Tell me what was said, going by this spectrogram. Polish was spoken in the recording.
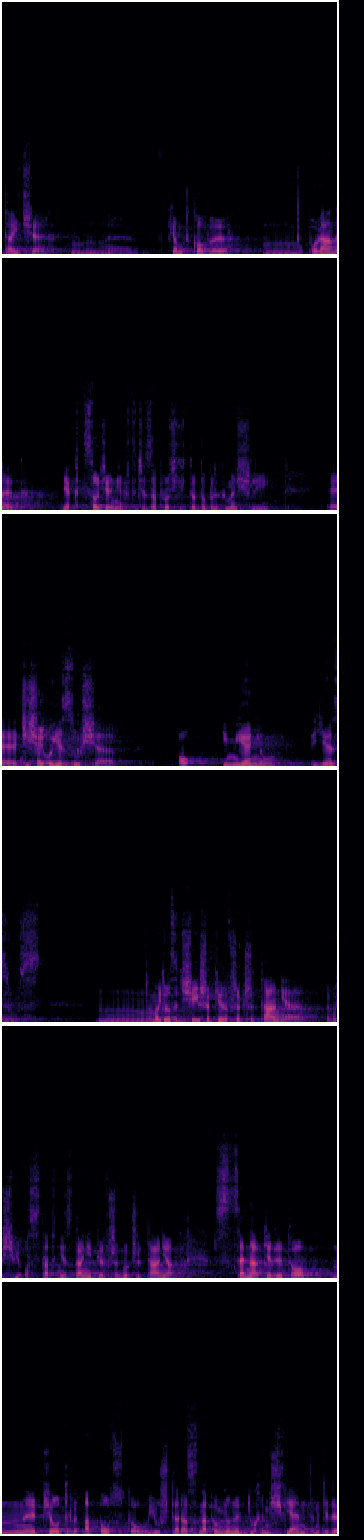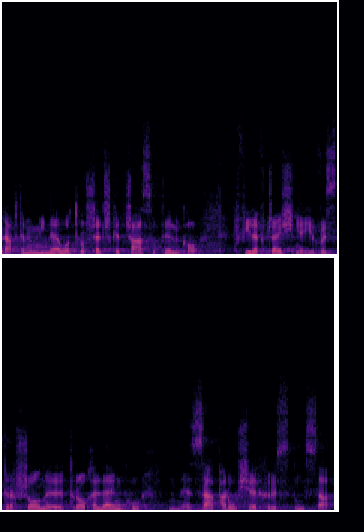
Witajcie mm, w piątkowy mm, poranek. Jak codziennie chcecie zaprosić do dobrych myśli. E, Dzisiaj o Jezusie, o imieniu Jezus. Mm, Moi drodzy, dzisiejsze pierwsze czytanie, właściwie ostatnie zdanie pierwszego czytania, scena, kiedy to Piotr apostoł, już teraz napełniony Duchem Świętym, kiedy raptem minęło troszeczkę czasu tylko, chwilę wcześniej, wystraszony, trochę lęku, mm, zaparł się Chrystusa.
